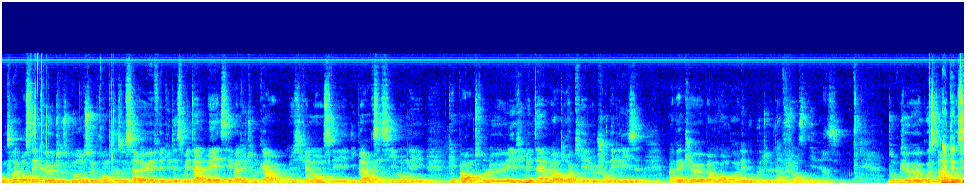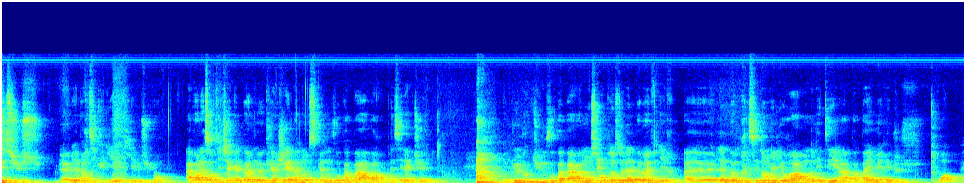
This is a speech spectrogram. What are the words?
on pourrait penser que tout ce beau monde se prend très au sérieux et fait du death metal, mais c'est pas du tout le cas. Musicalement, c'est hyper accessible. On est quelque part entre le heavy metal, le hard rock et le chant d'église, avec, euh, ben, on va en parler, beaucoup d'influences diverses. Donc euh, Ghost a un processus bien particulier, qui est le suivant. Avant la sortie de chaque album, le clergé annonce qu'un nouveau papa va remplacer l'actuel. Le look du nouveau papa annonce l'ambiance de l'album à venir. Euh, l'album précédent, Meliora, on en était à Papa Emeritus 3.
